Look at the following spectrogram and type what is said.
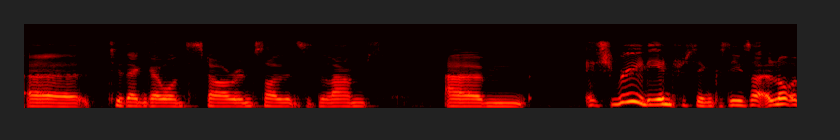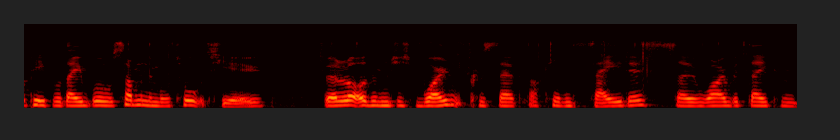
uh, to then go on to star in Silence of the Lambs. Um, it's really interesting because he's like a lot of people. They will, some of them will talk to you, but a lot of them just won't because they're fucking sadists. So why would they con-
